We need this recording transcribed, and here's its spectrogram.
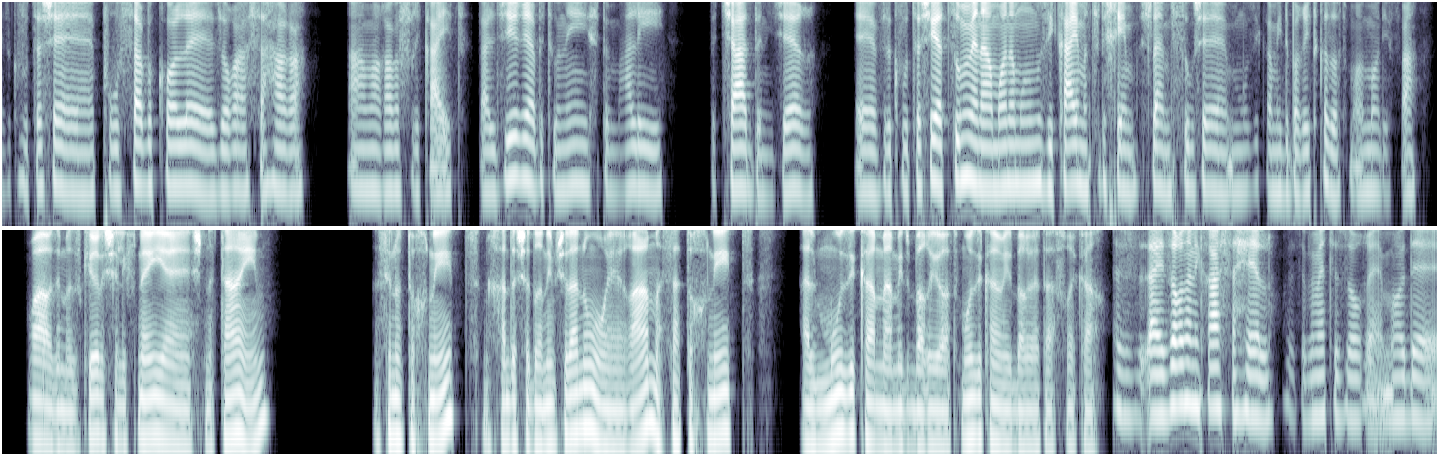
זו קבוצה שפרוסה בכל אזור הסהרה המערב אפריקאית, באלג'יריה, בתוניס, במאלי, בצ'אד, בניג'ר. וזו קבוצה שיצאו ממנה המון המון מוזיקאים מצליחים, יש להם סוג של מוזיקה מדברית כזאת, מאוד מאוד יפה. וואו, זה מזכיר לי שלפני uh, שנתיים עשינו תוכנית, אחד השדרנים שלנו, uh, רם, עשה תוכנית על מוזיקה מהמדבריות, מוזיקה ממדבריות אפריקה. אז האזור הזה נקרא סהל, וזה באמת אזור אה, מאוד אה,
